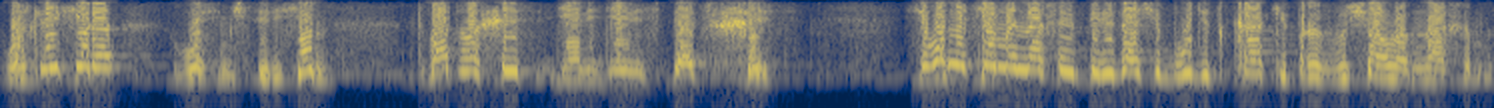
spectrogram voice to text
После эфира 847 226 9956. Сегодня темой нашей передачи будет, как и прозвучало в нашем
